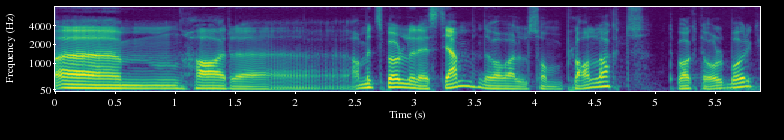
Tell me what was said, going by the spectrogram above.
um, har uh, Amitsbøl reist hjem, det var vel som planlagt, tilbake til Aalborg.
